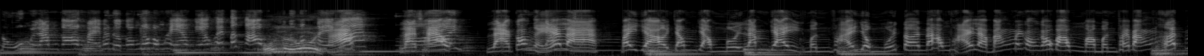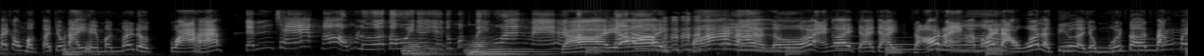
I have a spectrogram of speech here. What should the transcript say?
đủ 15 con này mới được con bướm bông heo kia. Ông thấy tức không? Ôi trời ơi. tiền hả? là Trời sao? ơi, là có nghĩa là bây giờ trong vòng 15 giây mình phải dùng mũi tên đó. Không phải là bắn mấy con gấu bông mà mình phải bắn hết mấy con mực ở chỗ này thì mình mới được quà hả chính xác đó ổng lừa tôi chứ giờ tôi mất tiền hoang nè. Trời ơi hóa ra là lừa các bạn ơi. Trời trời rõ ràng là mới đầu á là kêu là dùng mũi tên bắn mấy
